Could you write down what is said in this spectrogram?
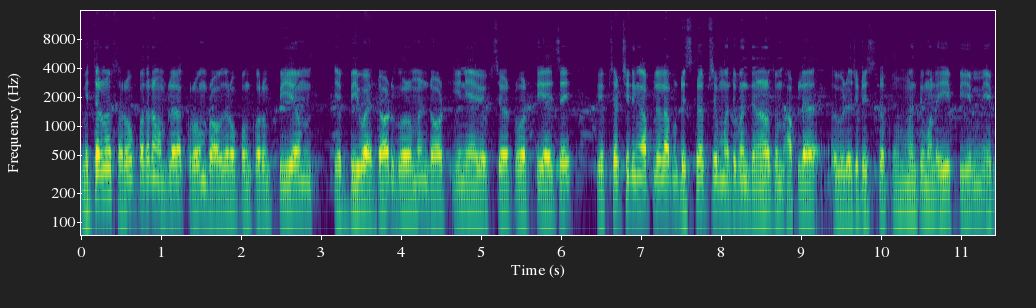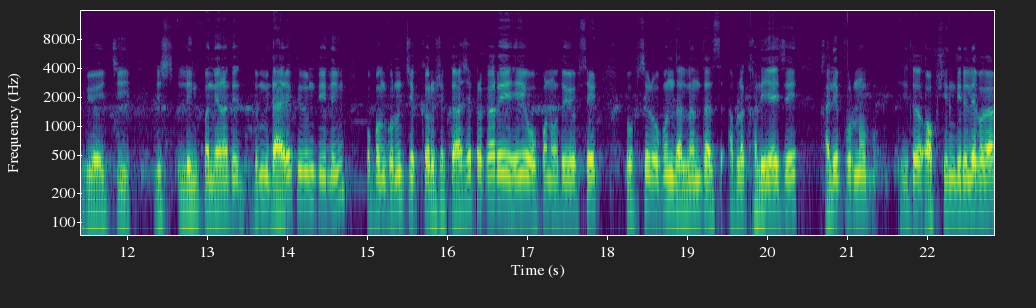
मित्रांनो सर्वप्रथम आपल्याला क्रोम ब्राउझर ओपन करून P M F B Y dot government dot in या वेबसाईटवरती यायचं आहे वेबसाईटची लिंक आपल्याला आपण डिस्क्रिप्शनमध्ये पण देणार होतो आपल्या व्हिडिओच्या डिस्क्रिप्शनमध्ये मला ही पी एम एफ बी वायची डिस लिंक पण देणार ते तुम्ही डायरेक्ट तिथून ती लिंक ओपन करून चेक करू शकता. अशा प्रकारे हे ओपन होतं वेबसाईट वेबसाईट ओपन झाल्यानंतर आपलं खाली यायचं आहे खाली पूर्ण इथं ऑप्शन दिलेले आहे बघा.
